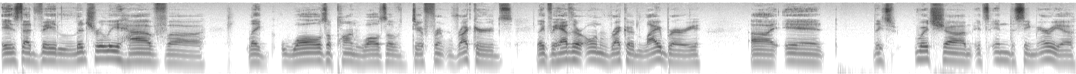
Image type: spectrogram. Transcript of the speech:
is that they literally have uh like walls upon walls of different records. Like they have their own record library uh in which um it's in the same area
